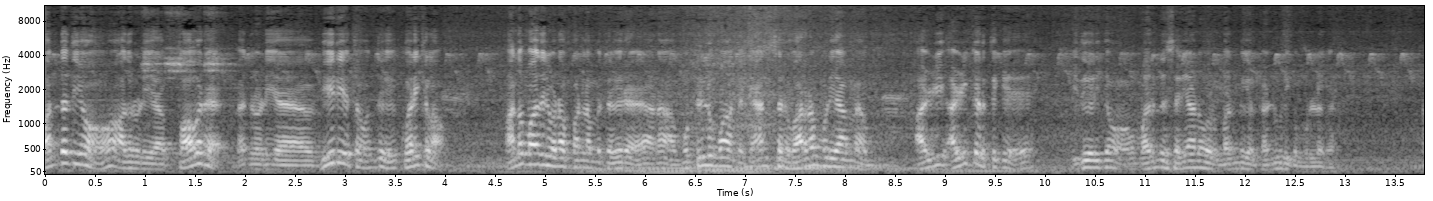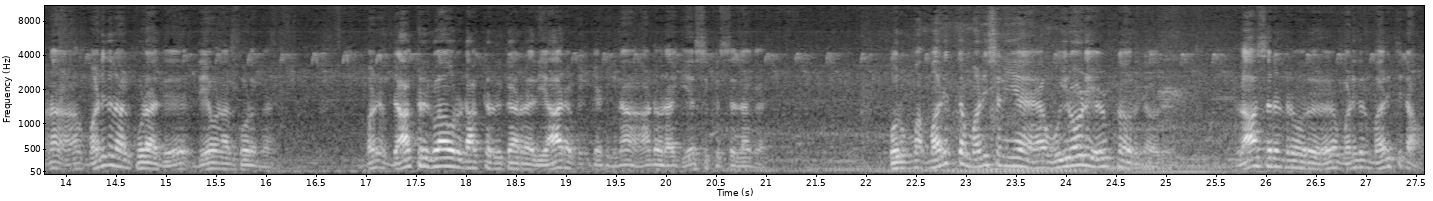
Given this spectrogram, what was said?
வந்ததையும் அதனுடைய பவரை அதனுடைய வீரியத்தை வந்து குறைக்கலாம். அந்த மாதிரி வேணால் பண்ணலாமே தவிர ஆனால் முற்றிலுமாக அந்த கேன்சர் வர முடியாமல் அழி அழிக்கிறதுக்கு இது வரைக்கும் மருந்து சரியான ஒரு மருந்துகள் கண்டுபிடிக்க முடியலங்க. ஆனால் மனிதனால் கூடாது தேவனால் கூடுங்க. மனி டாக்டருக்கெலாம் ஒரு டாக்டர் இருக்கார். அது யார் அப்படின்னு கேட்டிங்கன்னா ஆண்டவராக இயேசு கிறிஸ்து தாங்க ஒரு ம மறித்த மனுஷனைய உயிரோடு எழுப்பினவருங்க அவர் லாசர் என்ற ஒரு மனிதன் மறித்துட்டான்.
